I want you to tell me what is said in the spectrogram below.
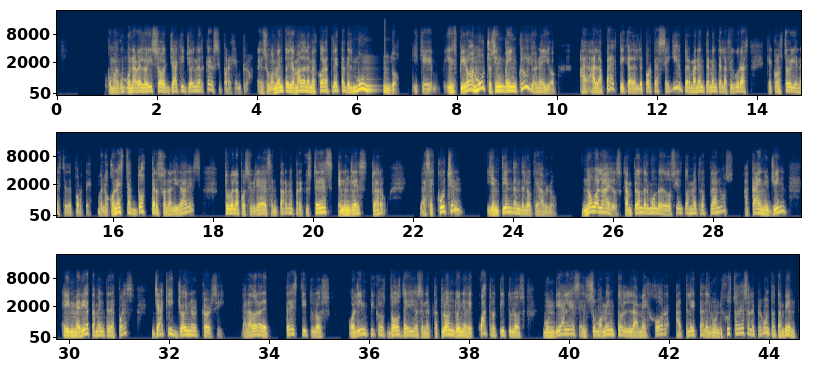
Como una vez lo hizo Jackie Joyner Kersey, por ejemplo, en su momento llamada la mejor atleta del mundo y que inspiró a muchos, me incluyo en ello, a, la práctica del deporte, a seguir permanentemente las figuras que construyen este deporte. Bueno, con estas dos personalidades tuve la posibilidad de sentarme para que ustedes, en inglés, claro, las escuchen y entiendan de lo que hablo. Noah Lyles, campeón del mundo de 200 metros planos, acá en Eugene, e inmediatamente después, Jackie Joyner Kersey, ganadora de tres títulos olímpicos, dos de ellos en heptatlón, dueña de cuatro títulos mundiales, en su momento la mejor atleta del mundo. Y justo de eso le pregunto también,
